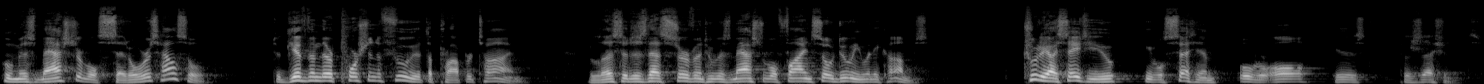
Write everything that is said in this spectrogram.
whom his master will set over his household to give them their portion of food at the proper time? Blessed is that servant whom his master will find so doing when he comes. Truly I say to you, he will set him over all his possessions.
